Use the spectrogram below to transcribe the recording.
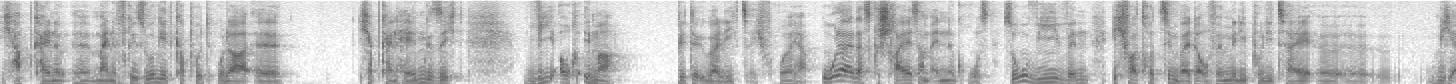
ich habe keine, äh, meine Frisur geht kaputt oder äh, ich habe kein Helmgesicht. Wie auch immer, bitte überlegt es euch vorher. Oder das Geschrei ist am Ende groß. So wie wenn ich fahre trotzdem weiter, auch wenn mir die Polizei äh, äh mich,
